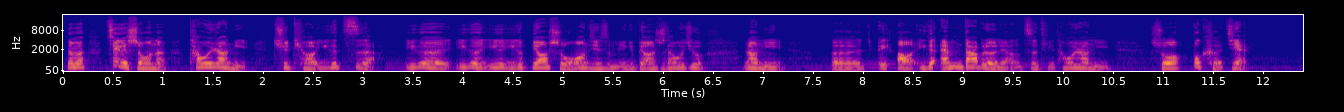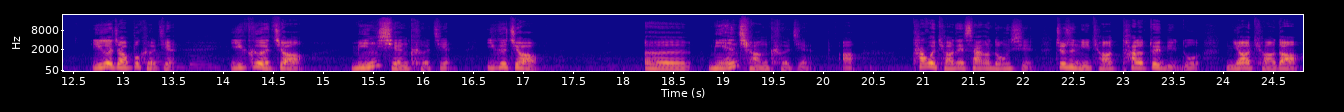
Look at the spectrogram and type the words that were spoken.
那么这个时候呢，它会让你去调一个字啊。一个一个一个一个标识，我忘记什么一个标识，它会就让你，呃，A 哦，一个 M W 两个字体，它会让你说不可见，一个叫不可见，一个叫明显可见，一个叫呃勉强可见啊，它会调这三个东西，就是你调它的对比度，你要调到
